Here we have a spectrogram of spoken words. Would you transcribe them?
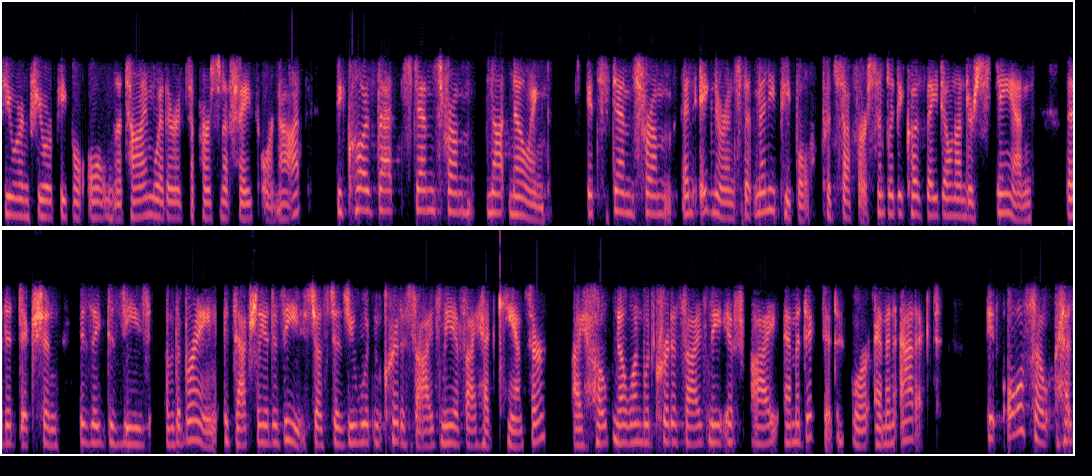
fewer and fewer people all the time, whether it's a person of faith or not, because that stems from not knowing. It stems from an ignorance that many people could suffer simply because they don't understand that addiction is a disease of the brain. It's actually a disease, just as you wouldn't criticize me if I had cancer I hope no one would criticize me if I am addicted or am an addict. It also has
